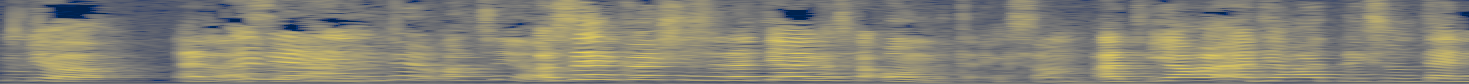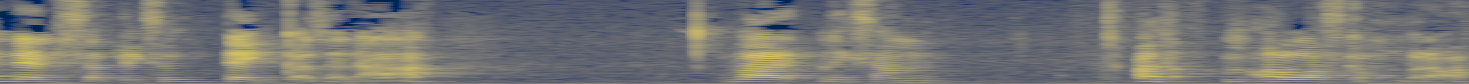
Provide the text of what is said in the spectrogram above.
Ja. Eller Nej, sådär. nej, det, alltså ja. Och sen kanske sådär att jag är ganska omtänksam. Att jag, att jag har liksom tendens att liksom tänka sådär, var, liksom, att alla ska må bra.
